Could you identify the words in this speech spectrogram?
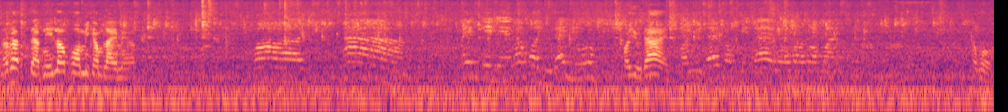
แล้วแบบแบบนี้เราพอมีกำไรไหมครับพอถ้าไม่กินเนี่ยก็พออยู่ได้อยู่พออยู่ได้พออยู่ได้พอกินได้วันวันวันวันครับผม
